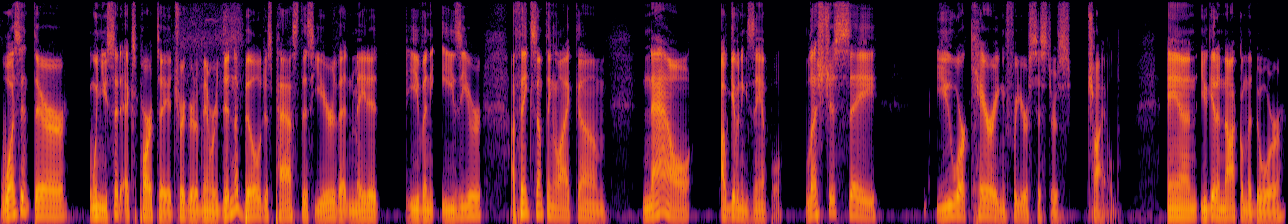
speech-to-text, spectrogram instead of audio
Wasn't there when you said ex parte, it triggered a memory. Didn't a bill just pass this year that made it even easier? I think something like um, now. I'll give an example. Let's just say you are caring for your sister's child and you get a knock on the door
